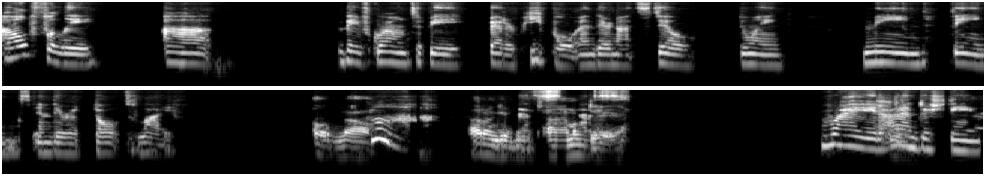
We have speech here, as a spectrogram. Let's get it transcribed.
hopefully, uh, they've grown to be better people and they're not still doing mean things in their adult life. Oh, no. I don't give them time of day. Right, I understand.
